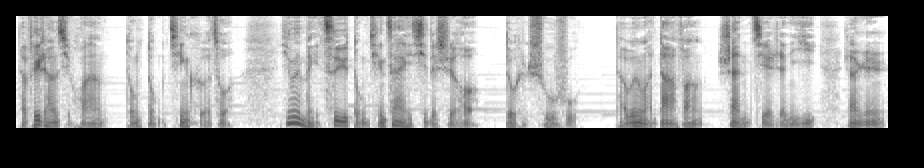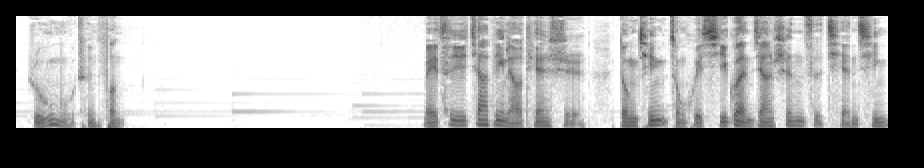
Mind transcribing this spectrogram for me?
他非常喜欢同董卿合作，因为每次与董卿在一起的时候都很舒服。她温婉大方、善解人意，让人如沐春风。每次与嘉宾聊天时，董卿总会习惯将身子前倾，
